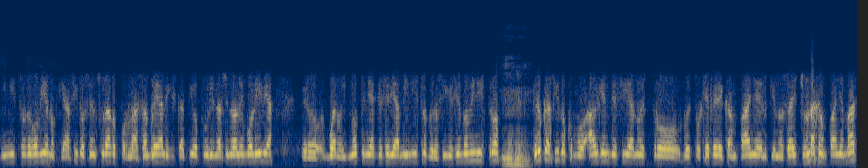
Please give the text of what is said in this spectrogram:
ministro de gobierno que ha sido censurado por la Asamblea Legislativa Plurinacional en Bolivia, pero bueno, no tenía que ser ya ministro, pero sigue siendo ministro, creo que ha sido como alguien decía nuestro nuestro jefe de campaña, el que nos ha hecho una campaña más,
